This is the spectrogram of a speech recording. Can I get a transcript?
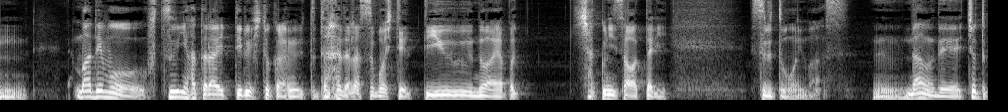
うん。まあでも、普通に働いてる人から見るとダラダラ過ごしてっていうのはやっぱ尺に触ったりすると思います。うん。なので、ちょっと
